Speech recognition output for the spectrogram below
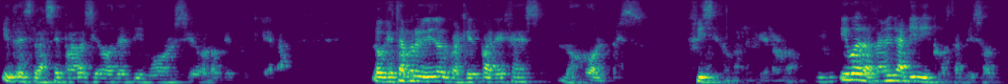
y desde la separación, el divorcio, lo que tú quieras. Lo que está prohibido en cualquier pareja es los golpes. Físicos me refiero, ¿no? Y bueno, también anímicos también son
